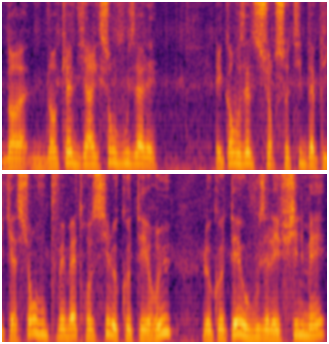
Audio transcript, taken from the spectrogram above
dans, dans quelle direction vous allez. Et quand vous êtes sur ce type d'application, vous pouvez mettre aussi le côté rue, le côté où vous allez filmer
